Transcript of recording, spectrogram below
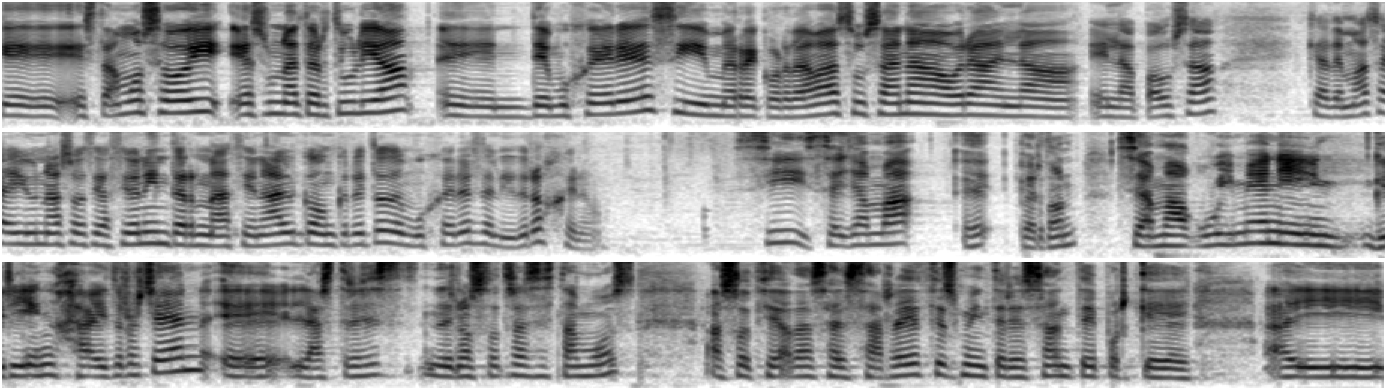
que estamos hoy es una tertulia eh, de mujeres y me recordaba Susana ahora en la, en la pausa que además hay una asociación internacional concreto de mujeres del hidrógeno. Sí, se llama eh, perdón, se llama Women in Green Hydrogen. Eh, las tres de nosotras estamos asociadas a esa red. Es muy interesante porque hay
